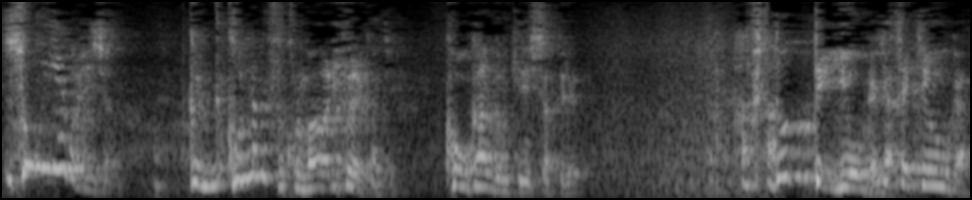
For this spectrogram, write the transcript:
そう言えばいいじゃん。ここんなんつうのこの周りくらい感じ。好感度を気にしちゃってる。太っていようが痩せてようが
